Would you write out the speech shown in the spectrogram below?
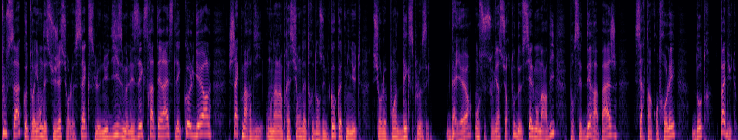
tout ça côtoyant des sujets sur le sexe, le nudisme, les extraterrestres, les call girls. Chaque mardi, on a l'impression d'être dans une cocotte minute sur le point d'exploser. D'ailleurs, on se souvient surtout de Ciel Montmardi pour ses dérapages, certains contrôlés, d'autres pas du tout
